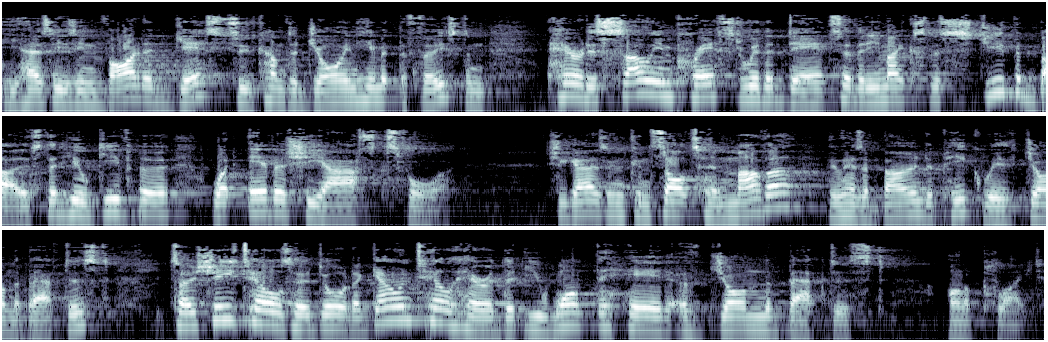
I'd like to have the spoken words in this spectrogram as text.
he has his invited guests who come to join him at the feast and Herod is so impressed with a dancer that he makes the stupid boast that he'll give her whatever she asks for. She goes and consults her mother, who has a bone to pick with John the Baptist. So she tells her daughter, go and tell Herod that you want the head of John the Baptist on a plate.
